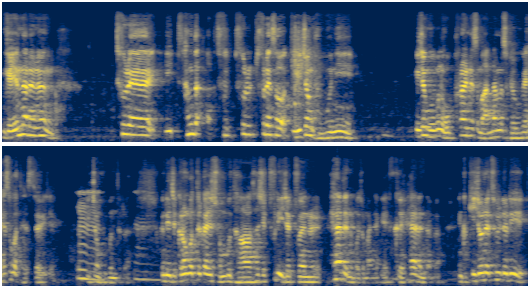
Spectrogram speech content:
그러니까 옛날에는 툴의 이 상당 어, 툴, 툴 툴에서 일정 부분이 일정 부분은 오프라인에서 만나면서 결국에 해소가 됐어요 이제 음, 일정 부분들은. 음, 근데 이제 그런 것들까지 전부 다 사실 툴이 이제 구현을 해야 되는 거죠 만약에 그 해야 된다면. 그러니까 기존의 툴들이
